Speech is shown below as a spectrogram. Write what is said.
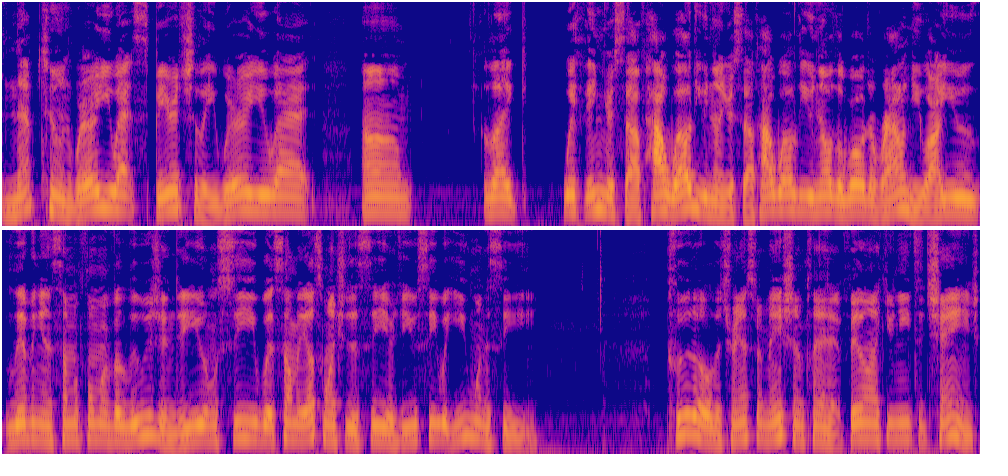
Neptune, where are you at spiritually? Where are you at um like within yourself? How well do you know yourself? How well do you know the world around you? Are you living in some form of illusion? Do you see what somebody else wants you to see or do you see what you want to see? Pluto, the transformation planet, feeling like you need to change,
